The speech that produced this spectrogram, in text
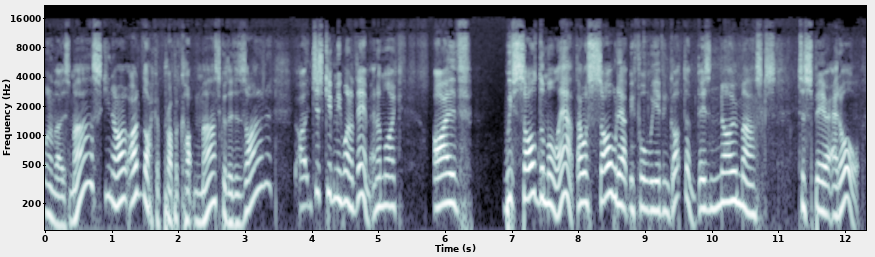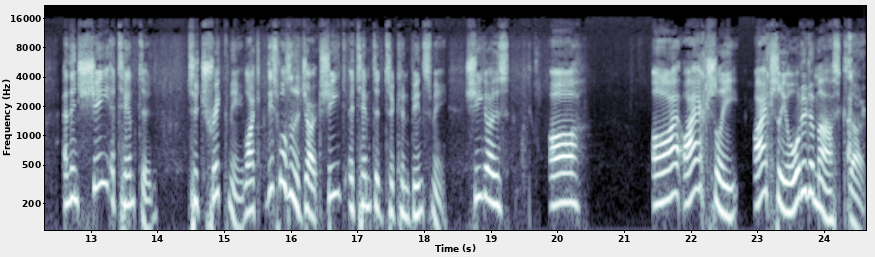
one of those masks. You know, I'd like a proper cotton mask with a design on it. Uh, just give me one of them." And I'm like, "I've." We've sold them all out. They were sold out before we even got them. There's no masks to spare at all. And then she attempted to trick me. Like, this wasn't a joke. She attempted to convince me. She goes, Oh, I, I actually, I actually ordered a mask though.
